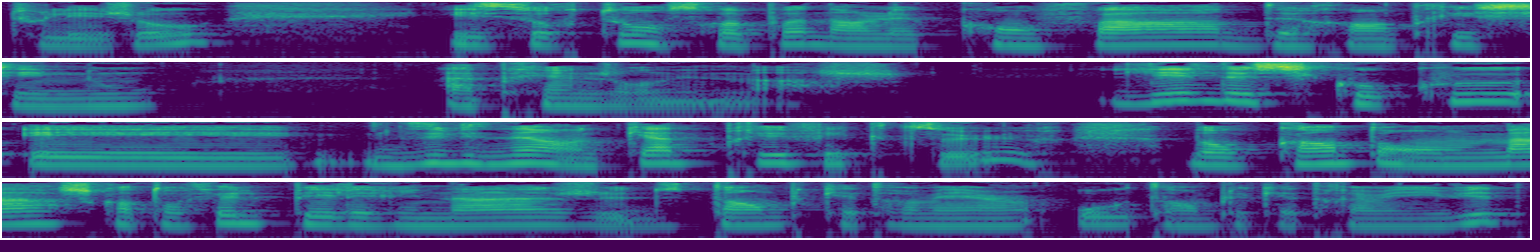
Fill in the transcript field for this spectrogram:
tous les jours et surtout on ne sera pas dans le confort de rentrer chez nous après une journée de marche. L'île de Shikoku est divisée en quatre préfectures. Donc, quand on marche, quand on fait le pèlerinage du temple 81 au temple 88,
